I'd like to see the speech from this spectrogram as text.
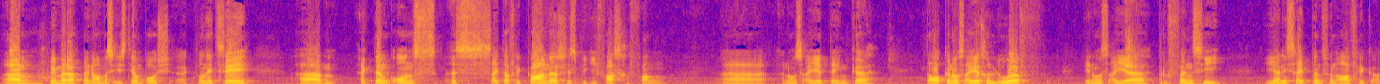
Ehm um, goeiemôre, my naam is Estian Bosch. Ek wil net sê ehm um, ek dink ons is Suid-Afrikaners is bietjie vasgevang uh in ons eie denke, dalk in ons eie geloof en ons eie provinsie hier aan die suidpunt van Afrika.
